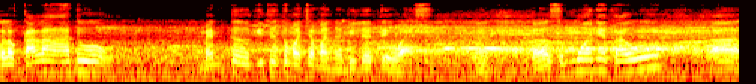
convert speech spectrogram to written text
kalau kalah tu mental kita tu macam mana bila tewas. Nah, kalau semuanya tahu uh,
